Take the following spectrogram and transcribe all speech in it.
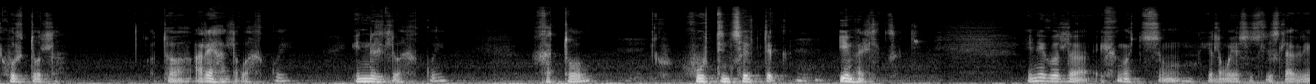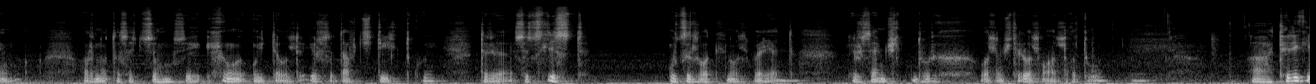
хүрд бол одоо арын хаалга байхгүй, инэрл байхгүй, хатуу хүүтэн цэвдэг ийм харилцаа. Энийг бол ихэн очсон ялангуяа социалист лагерын орнуудаас очсон хүмүүсийн ихэн үедээ бол ерөөсөд давж дийлдэггүй. Тэр социалист үзэл бодол нь бол бариад ерөөс амжилтанд хүрэх боломж тэр болгон олгодгүй. А тэрийг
